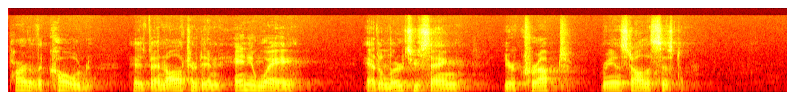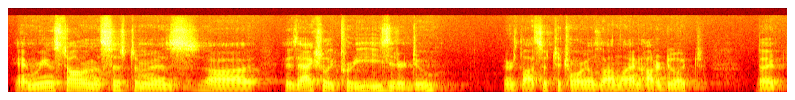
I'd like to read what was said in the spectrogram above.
part of the code has been altered in any way, it alerts you saying, you're corrupt, reinstall the system. And reinstalling the system is, uh, is actually pretty easy to do. There's lots of tutorials online how to do it, but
